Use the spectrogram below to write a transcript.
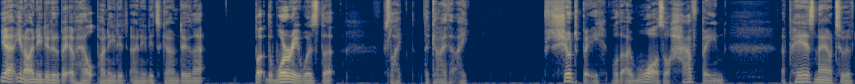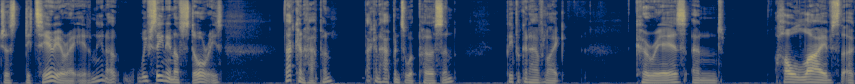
yeah you know I needed a bit of help I needed I needed to go and do that but the worry was that it's like the guy that I should be, or that I was, or have been, appears now to have just deteriorated. And, you know, we've seen enough stories. That can happen. That can happen to a person. People can have, like, careers and whole lives that are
